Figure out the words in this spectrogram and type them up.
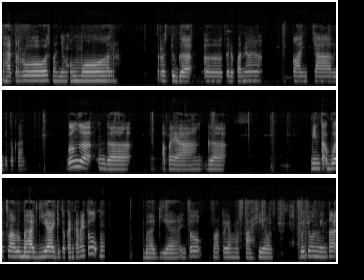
Sehat terus, panjang umur. Terus juga eh, ke depannya lancar gitu kan. Gue nggak nggak apa ya, nggak minta buat selalu bahagia gitu kan. Karena itu bahagia itu suatu yang mustahil. Gue cuma minta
